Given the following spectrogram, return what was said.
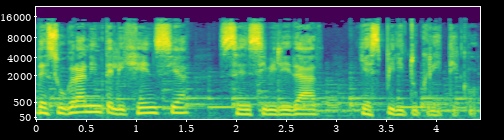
de su gran inteligencia, sensibilidad y espíritu crítico.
